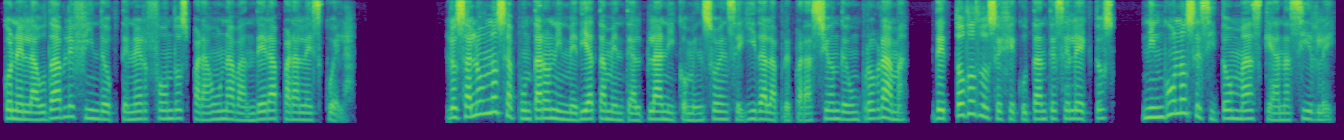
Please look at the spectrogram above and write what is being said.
con el laudable fin de obtener fondos para una bandera para la escuela. Los alumnos se apuntaron inmediatamente al plan y comenzó enseguida la preparación de un programa. De todos los ejecutantes electos, ninguno se citó más que Anna Sirley,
